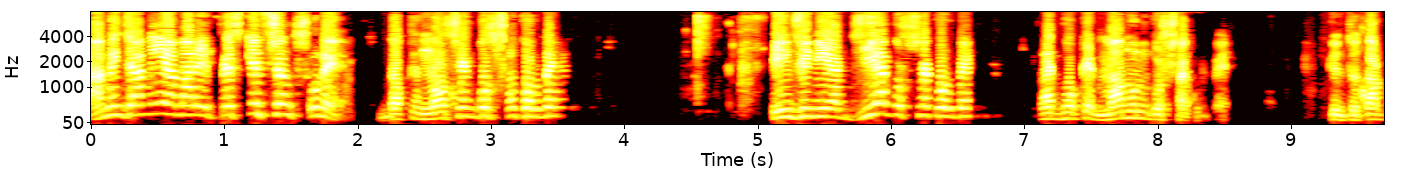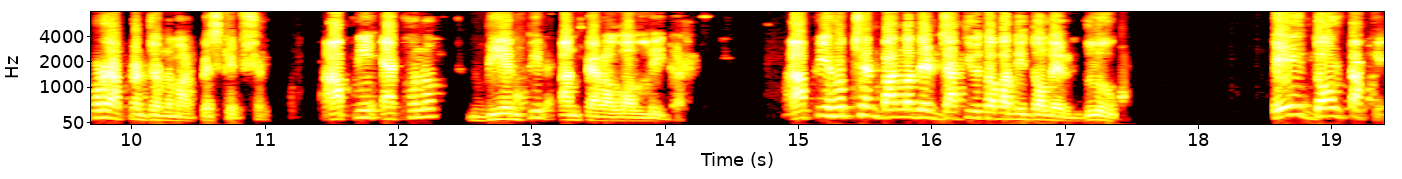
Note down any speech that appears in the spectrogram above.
আমি জানি আমার এই প্রেসক্রিপশন শুনে ডক্টর নসেন গোসা করবে ইঞ্জিনিয়ার জিয়া গোসা করবে অ্যাডভোকেট মামুন গোসা করবে। কিন্তু তারপরে আপনার জন্য আমার প্রেসক্রিপশন আপনি এখনও বিএনপির আনপ্যারালাল লিডার আপনি হচ্ছেন বাংলাদেশ জাতীয়তাবাদী দলের গ্লু এই দলটাকে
